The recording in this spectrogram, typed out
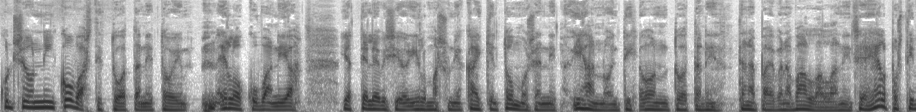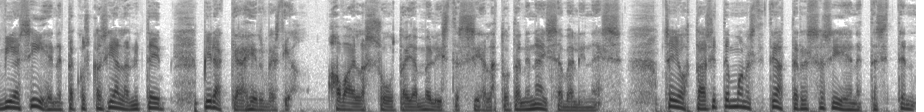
kun se on niin kovasti tuota, niin toi elokuvan ja, ja televisioilmaisun ja kaiken tuommoisen niin ihannointi on tuota, niin, tänä päivänä vallalla, niin se helposti vie siihen, että koska siellä nyt ei pidäkään hirveästi availla suuta ja mölistä siellä tuota, niin näissä välineissä. Se johtaa sitten monesti teatterissa siihen, että sitten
